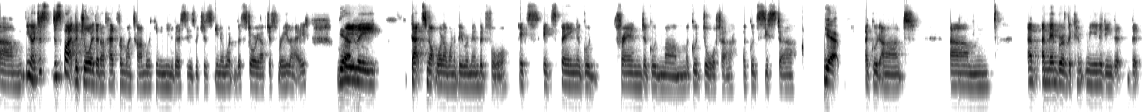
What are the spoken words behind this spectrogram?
um, you know just despite the joy that I've had from my time working in universities, which is you know what the story I've just relayed, Yeah. really that's not what I want to be remembered for. It's it's being a good friend, a good mum, a good daughter, a good sister, Yeah. a good aunt, um, a, a member of the community that that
